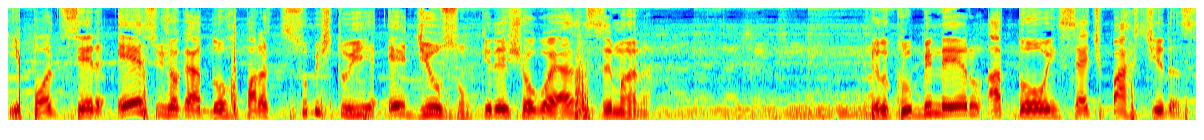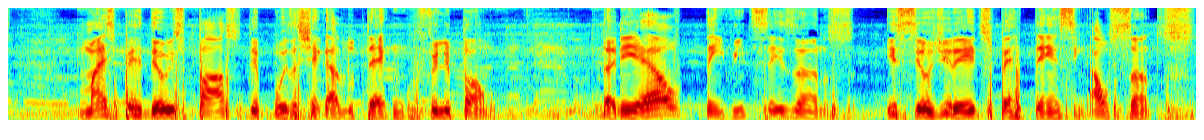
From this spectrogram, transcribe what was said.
E pode ser esse jogador para substituir Edilson, que deixou o Goiás essa semana. Pelo Clube Mineiro, atuou em sete partidas, mas perdeu espaço depois da chegada do técnico Filipão. Daniel tem 26 anos e seus direitos pertencem ao Santos.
